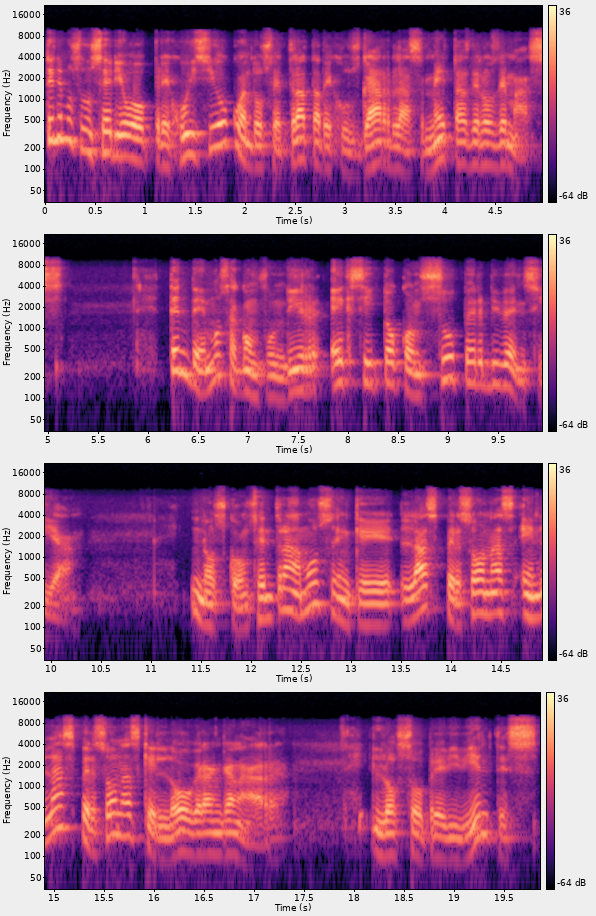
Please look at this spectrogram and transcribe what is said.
Tenemos un serio prejuicio cuando se trata de juzgar las metas de los demás. Tendemos a confundir éxito con supervivencia nos concentramos en que las personas, en las personas que logran ganar, los sobrevivientes,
